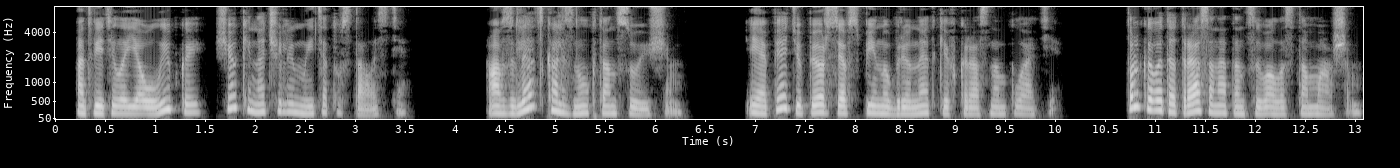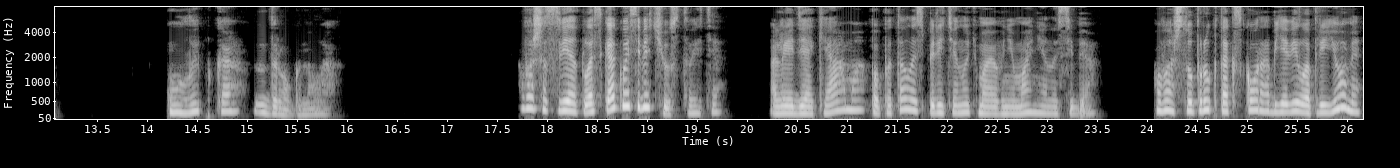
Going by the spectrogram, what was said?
— ответила я улыбкой, щеки начали ныть от усталости. А взгляд скользнул к танцующим. И опять уперся в спину брюнетки в красном платье. Только в этот раз она танцевала с Тамашем. Улыбка дрогнула. «Ваша светлость, как вы себя чувствуете?» Леди Акиама попыталась перетянуть мое внимание на себя. «Ваш супруг так скоро объявил о приеме,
